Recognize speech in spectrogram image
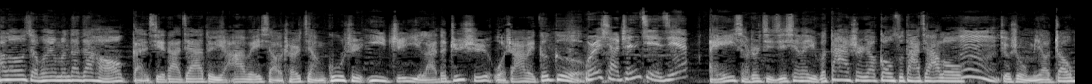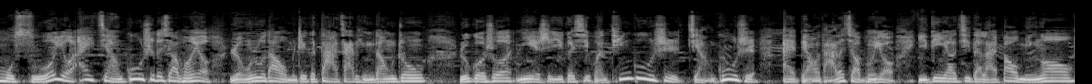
Hello，小朋友们，大家好！感谢大家对于阿伟小陈讲故事一直以来的支持，我是阿伟哥哥。我是小陈姐姐。哎，小陈姐姐现在有个大事儿要告诉大家喽，嗯就是我们要招募所有爱讲故事的小朋友融入到我们这个大家庭当中。如果说你也是一个喜欢听故事、讲故事、爱表达的小朋友，一定要记得来报名哦。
